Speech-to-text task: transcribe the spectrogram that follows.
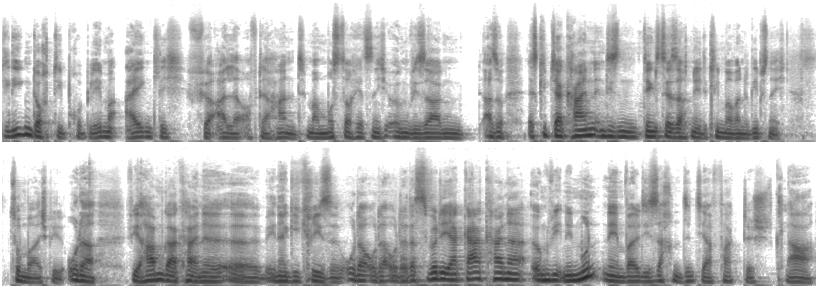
liegen doch die Probleme eigentlich für alle auf der Hand. Man muss doch jetzt nicht irgendwie sagen, also es gibt ja keinen in diesen Dings, der sagt, nee, den Klimawandel gibt es nicht, zum Beispiel. Oder wir haben gar keine äh, Energiekrise oder, oder, oder. Das würde ja gar keiner irgendwie in den Mund nehmen, weil die Sachen sind ja faktisch klar.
